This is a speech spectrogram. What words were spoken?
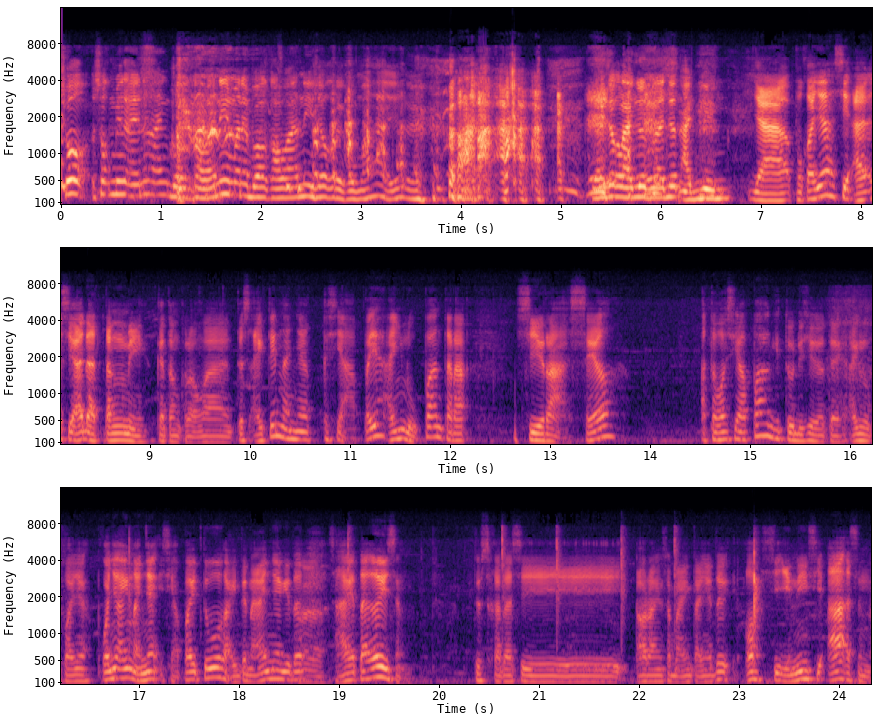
sok sok mil ayeuna aing bawa kawani mana bawa kawani sok rek kumaha ya. Ya sok lanjut lanjut anjing. Ya pokoknya si A, si A datang nih ke tongkrongan. Terus aing teh nanya ke siapa ya? Aing lupa antara si Rasel atau siapa gitu di situ teh. Aing lupanya. Pokoknya aing nanya siapa itu? Aing teh nanya gitu. Ah. Saya teh euy sen. Terus kata si orang yang sama aing tanya tuh, "Oh, si ini si A." Sen.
